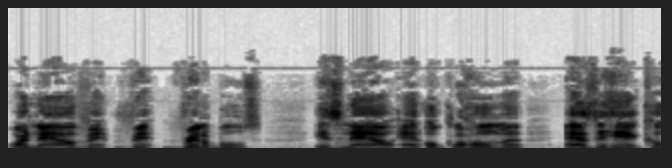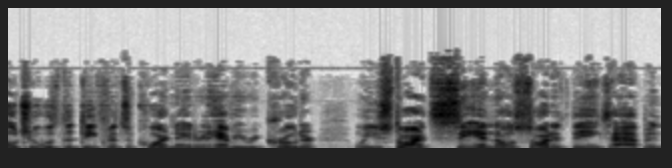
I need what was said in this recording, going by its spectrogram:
or now Ven- Ven- Venables is now at Oklahoma as the head coach who was the defensive coordinator and heavy recruiter. When you start seeing those sort of things happen,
